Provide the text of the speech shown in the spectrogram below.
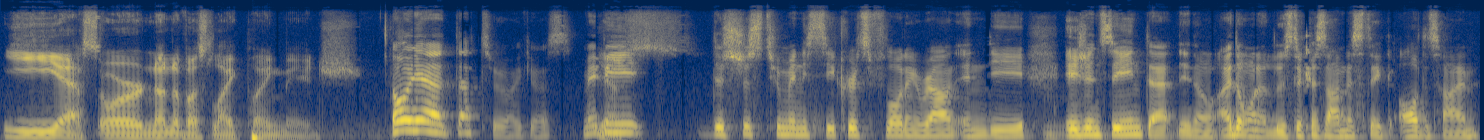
Yes, or none of us like playing Mage. Oh yeah, that too. I guess maybe Yes. there's just too many secrets floating around in the Mm. Asian scene that you know I don't want to lose the Kezan Mystic all the time.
